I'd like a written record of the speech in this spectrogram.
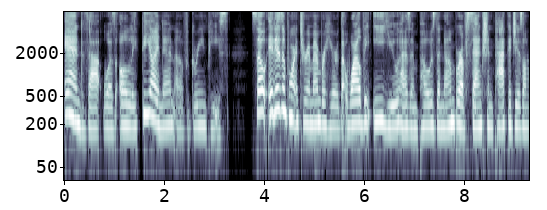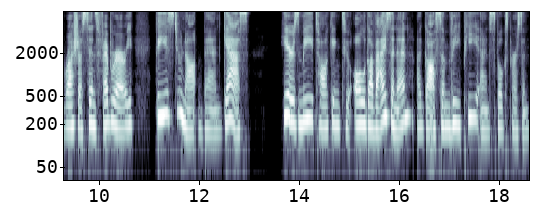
And that was Olli Tiainen of Greenpeace. So it is important to remember here that while the EU has imposed a number of sanction packages on Russia since February, these do not ban gas. Here's me talking to Olga Väisänen, a Gasum VP and spokesperson.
